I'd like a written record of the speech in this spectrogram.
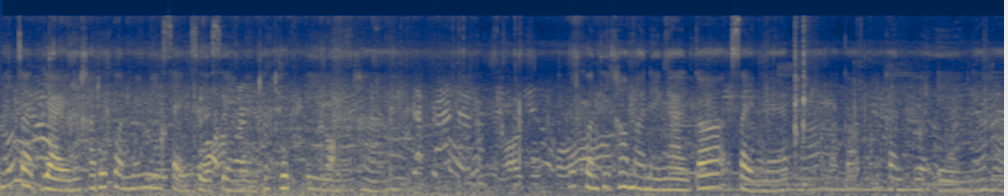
ไม่จัดใหญ่นะคะ ทุกคนไม่มีแสงสีเสียงเหมือนทุกๆปีนะคะทุกคนที่เข้ามาในงานก็ใส่แมสนะแล้วก็ป้องกันตัวเองนะคะ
